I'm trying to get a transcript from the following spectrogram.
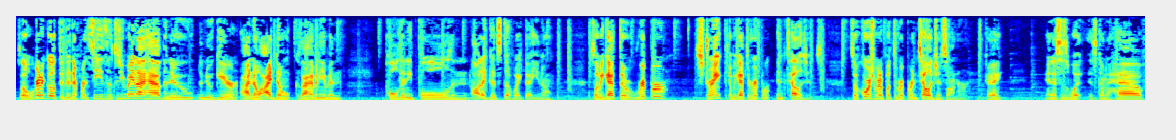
So we're gonna go through the different seasons because you may not have the new the new gear. I know I don't because I haven't even pulled any pulls and all that good stuff like that, you know. So we got the Ripper Strength and we got the Ripper Intelligence. So of course we're gonna put the Ripper Intelligence on her, okay? And this is what it's gonna have.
